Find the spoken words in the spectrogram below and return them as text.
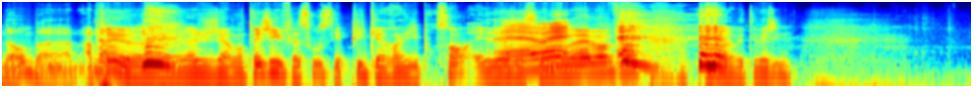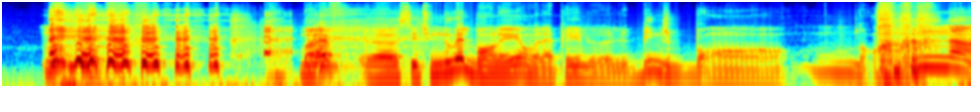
Non, bah après, Non. euh, là j'ai inventé le chiffre, ça se trouve c'est pile 90%, et là Euh, ça serait ouais. vraiment pas. non, mais t'imagines. Bref, euh, c'est une nouvelle branlée, on va l'appeler le, le binge ban. Non. Non.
